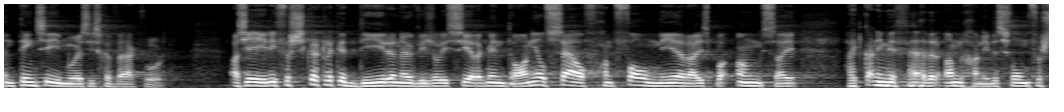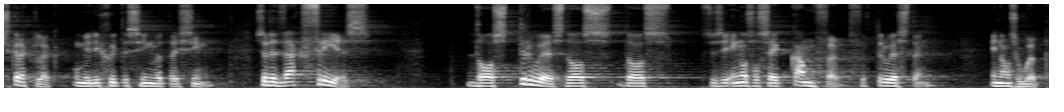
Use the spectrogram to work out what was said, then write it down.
intense emosies gewek word. As jy hierdie verskriklike diere nou visualiseer, ek meen Daniel self gaan val neer, hy's beangs, hy hy kan nie meer verder aangaan nie. Dit is vir hom verskriklik om hierdie goed te sien wat hy sien. So dit wek vrees. Daar's troos, daar's daar's soos die Engels wil sê comfort, vertroosting en ons hoop.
